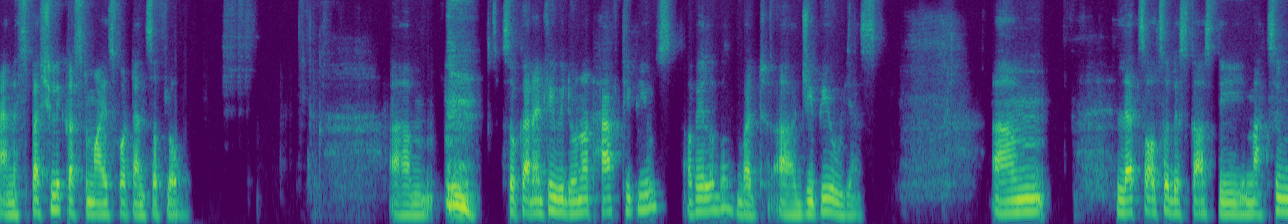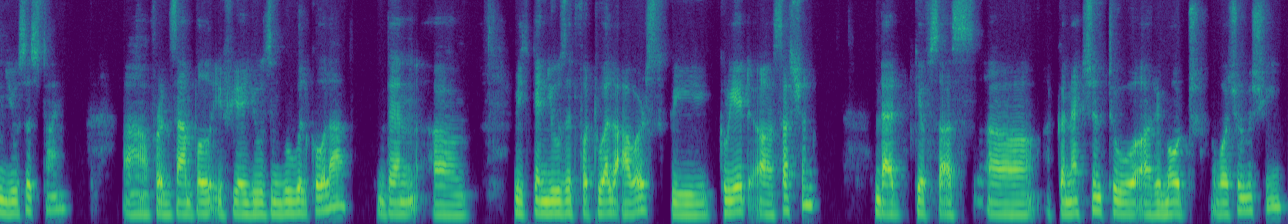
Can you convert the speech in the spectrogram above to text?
and especially customized for TensorFlow. Um, so currently we do not have TPUs available, but uh, GPU, yes. Um, let's also discuss the maximum usage time. Uh, for example, if you're using Google Colab, then um, we can use it for 12 hours. We create a session that gives us uh, a connection to a remote virtual machine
